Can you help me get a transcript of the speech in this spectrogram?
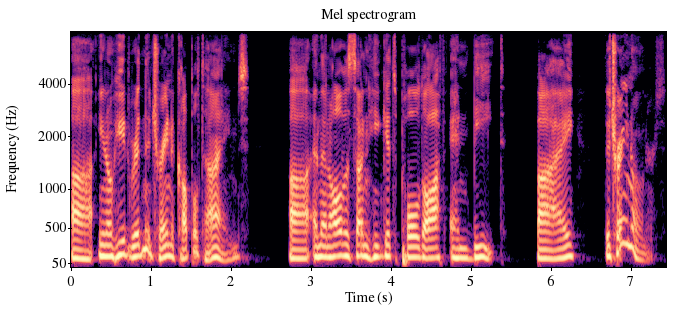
Uh, you know, he'd ridden the train a couple times, uh, and then all of a sudden he gets pulled off and beat by the train owners.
